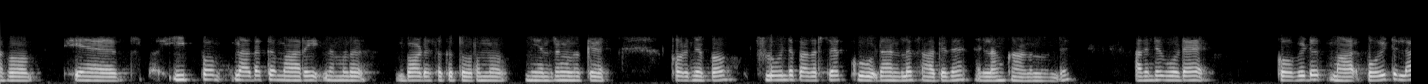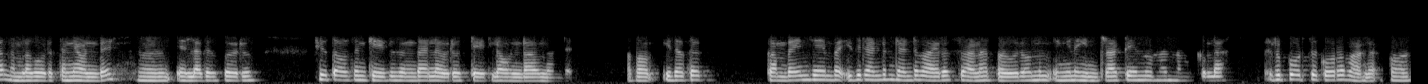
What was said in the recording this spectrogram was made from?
അപ്പോൾ ഇപ്പം അതൊക്കെ മാറി നമ്മൾ ബോർഡേഴ്സ് ഒക്കെ തുറന്നു നിയന്ത്രണങ്ങളൊക്കെ കുറഞ്ഞപ്പോൾ ഫ്ലൂവിന്റെ പകർച്ച കൂടാനുള്ള സാധ്യത എല്ലാം കാണുന്നുണ്ട്. അതിന്റെ കൂടെ കോവിഡ് പോയിട്ടില്ല. നമ്മളെ കൂടെ തന്നെ ഉണ്ട്. എല്ലാ ദിവസവും ഒരു ഫ്യൂ തൗസൻഡ് കേസസ് എന്തായാലും ഓരോ സ്റ്റേറ്റിലും ഉണ്ടാവുന്നുണ്ട്. അപ്പം ഇതൊക്കെ കമ്പൈൻ ചെയ്യുമ്പോൾ ഇത് രണ്ടും രണ്ട് വൈറസ് ആണ്. അപ്പൊ ഓരോന്നും ഇങ്ങനെ ഇന്ററാക്ട് ചെയ്യുന്നുള്ള നമുക്കുള്ള റിപ്പോർട്ട്സ് കുറവാണ്. അപ്പോൾ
